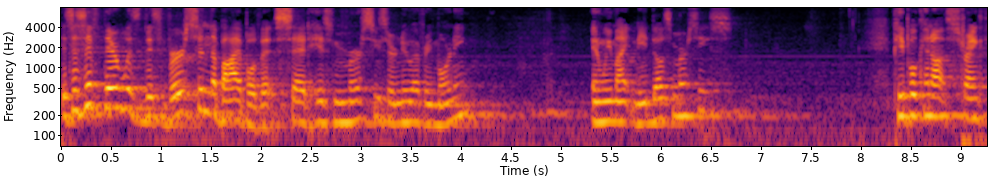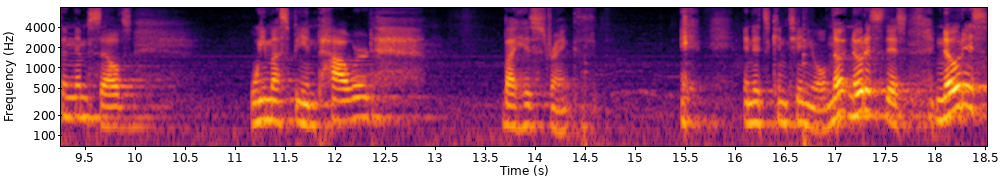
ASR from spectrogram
It's as if there was this verse in the Bible that said, His mercies are new every morning, and we might need those mercies. People cannot strengthen themselves. We must be empowered by His strength. and it's continual. No, notice this. Notice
